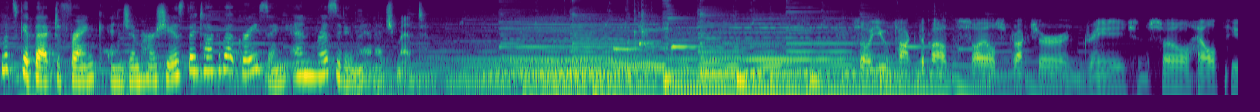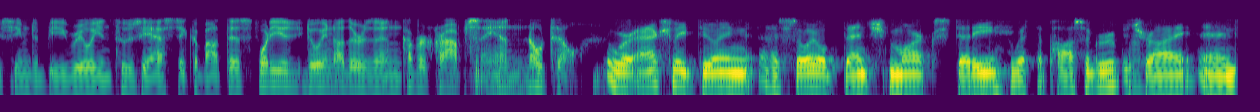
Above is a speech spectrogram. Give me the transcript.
Let's get back to Frank and Jim Hershey as they talk about grazing and residue management. So you talked about soil structure and drainage and soil health. You seem to be really enthusiastic about this. What are you doing other than cover crops and no-till? We're actually doing a soil benchmark study with the PASA group to mm-hmm. try and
